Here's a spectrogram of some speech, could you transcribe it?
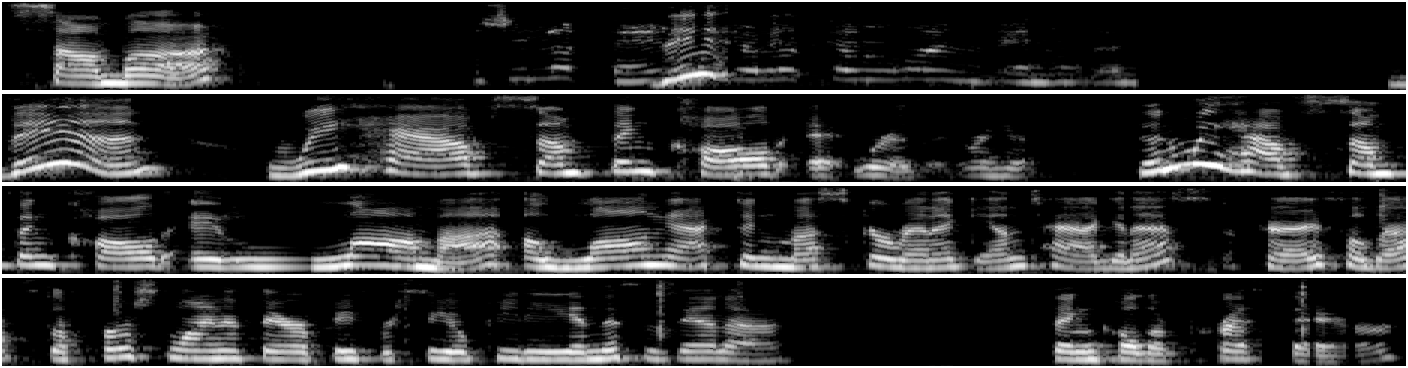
Sama. Then, then we have something called, where is it? Right here. Then we have something called a LAMA, a long-acting muscarinic antagonist. Okay, so that's the first line of therapy for COPD, and this is in a thing called a press air.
